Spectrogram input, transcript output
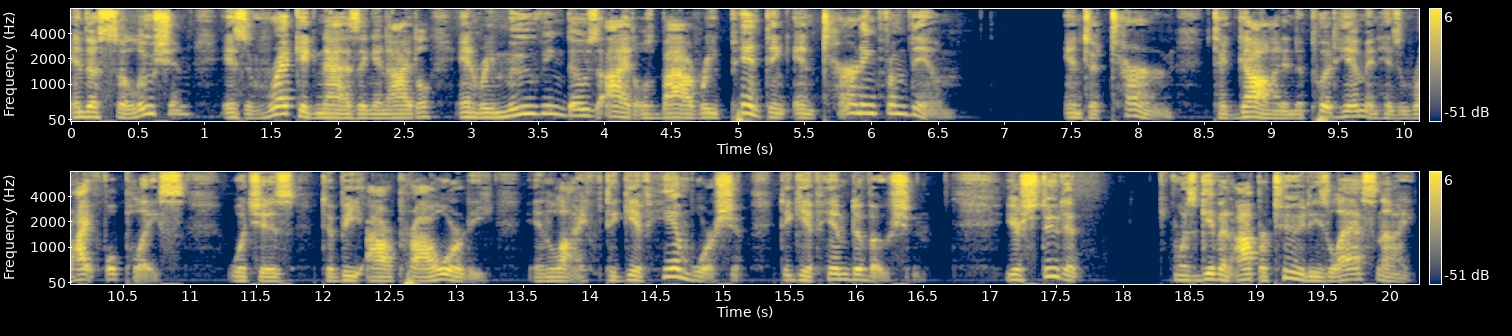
And the solution is recognizing an idol and removing those idols by repenting and turning from them and to turn to God and to put him in his rightful place, which is to be our priority in life, to give him worship, to give him devotion. Your student was given opportunities last night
